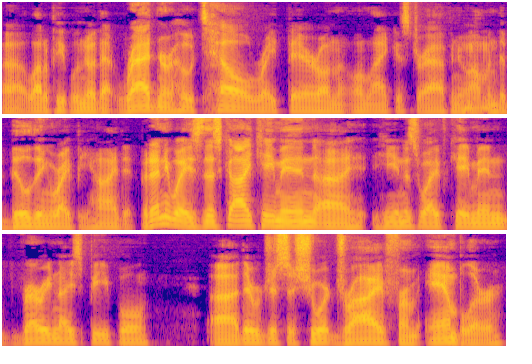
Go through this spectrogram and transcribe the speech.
Uh, a lot of people know that Radnor Hotel right there on, on Lancaster Avenue. I'm in the building right behind it. But anyways, this guy came in, uh, he and his wife came in, very nice people. Uh, they were just a short drive from Ambler,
